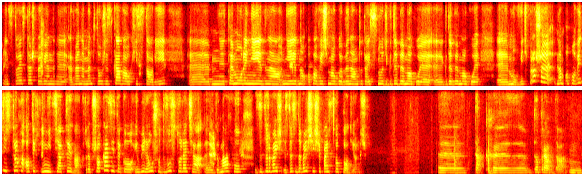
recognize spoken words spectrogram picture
więc to jest też pewien y, ewenement, to już jest kawał historii. Te mury nie, jedno, nie jedną opowieść mogłyby nam tutaj snuć, gdyby mogły, e, gdyby mogły e, mówić. Proszę nam opowiedzieć trochę o tych inicjatywach, które przy okazji tego jubileuszu 200-lecia e, gmachu zdecydowaliście, zdecydowaliście się Państwo podjąć. E, Tak, e, to prawda. Mm,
